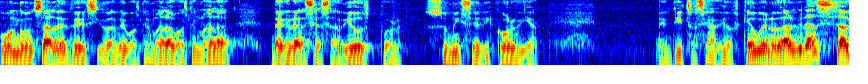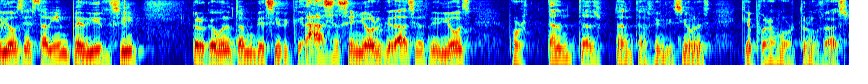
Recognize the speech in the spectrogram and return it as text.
Juan González de Ciudad de Guatemala, Guatemala, da gracias a Dios por su misericordia. Bendito sea Dios. Qué bueno dar gracias a Dios. Está bien pedir, sí, pero qué bueno también decir gracias Señor, gracias mi Dios por tantas, tantas bendiciones que por amor tú nos das.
